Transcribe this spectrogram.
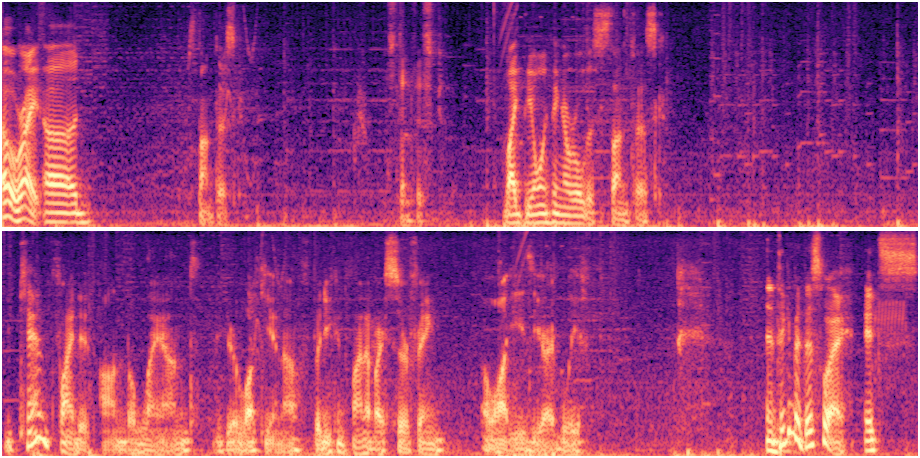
Oh right, uh, Stunfisk. Stunfisk. Like the only thing I rolled is Stunfisk. You can find it on the land if you're lucky enough, but you can find it by surfing a lot easier, I believe. And think of it this way: it's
